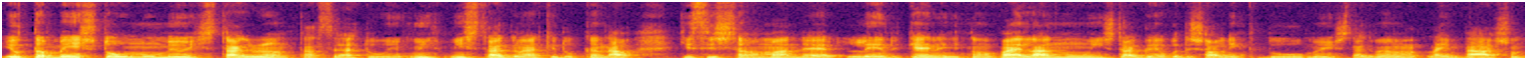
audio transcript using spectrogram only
Eu também estou no meu Instagram, tá certo? O, o Instagram aqui do canal que se chama, né, Lendo e Querendo. Então vai lá no Instagram, eu vou deixar o link do meu Instagram lá embaixo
